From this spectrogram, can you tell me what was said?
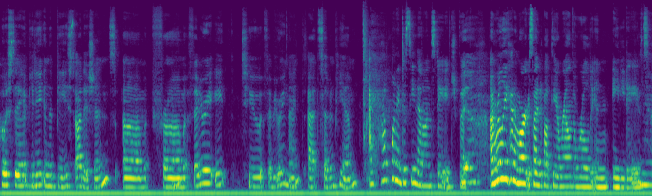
hosting Beauty and the Beast auditions um, from February 8th to February 9th at 7 p.m. I have wanted to see that on stage, but yeah. I'm really kind of more excited about the Around the World in 80 Days yeah.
